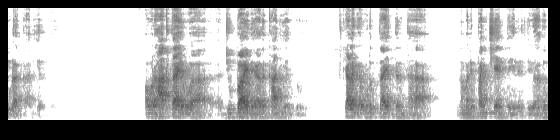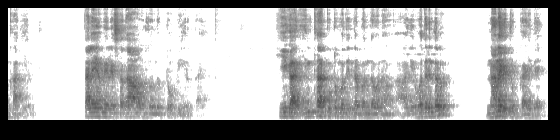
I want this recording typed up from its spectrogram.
ಕೂಡ ಖಾದಿಯದ್ದು. ಅವರು ಹಾಕ್ತಾ ಇರುವ ಜುಬ್ಬ ಇದೆ, ಅದು ಖಾದಿಯದ್ದು. ಕೆಳಗೆ ಉಡುತ್ತಾ ಇದ್ದಂತಹ ನಮ್ಮಲ್ಲಿ ಪಂಚೆ ಅಂತ ಏನು ಹೇಳ್ತೀವಿ, ಅದು ಖಾದಿ ಅಂತ. ತಲೆಯ ಮೇಲೆ ಸದಾ ಅವ್ರದ್ದೊಂದು ಟೋಪಿ ಇರ್ತಾ ಇತ್ತು. ಹೀಗಾಗಿ ಇಂಥ ಕುಟುಂಬದಿಂದ ಬಂದವನ ಆಗಿರುವುದರಿಂದಲೂ ನನಗೆ ದುಃಖ ಇದೆ.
